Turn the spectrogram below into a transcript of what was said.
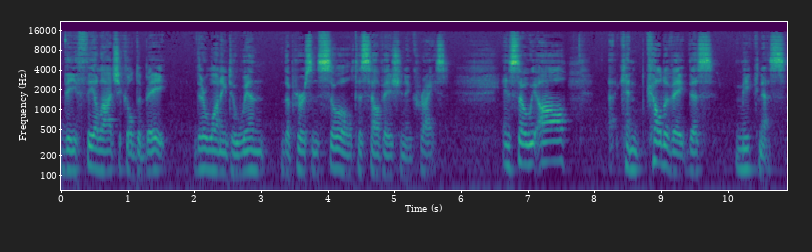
the theological debate, they're wanting to win the person's soul to salvation in Christ. And so we all uh, can cultivate this meekness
